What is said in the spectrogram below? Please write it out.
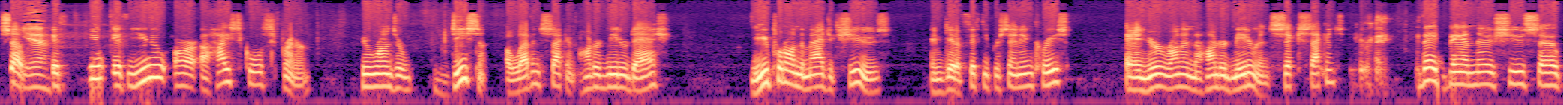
So Yeah. if you if you are a high school sprinter who runs a decent 11 second 100 meter dash, you put on the magic shoes and get a 50% increase, and you're running the 100 meter in six seconds, Right. They'd ban those shoes so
